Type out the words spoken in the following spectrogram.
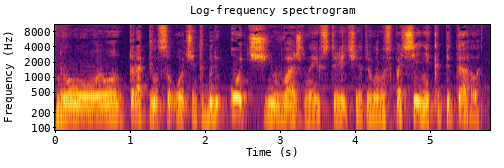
Ну, он торопился очень. Это были очень важные встречи, это было спасение капитала –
